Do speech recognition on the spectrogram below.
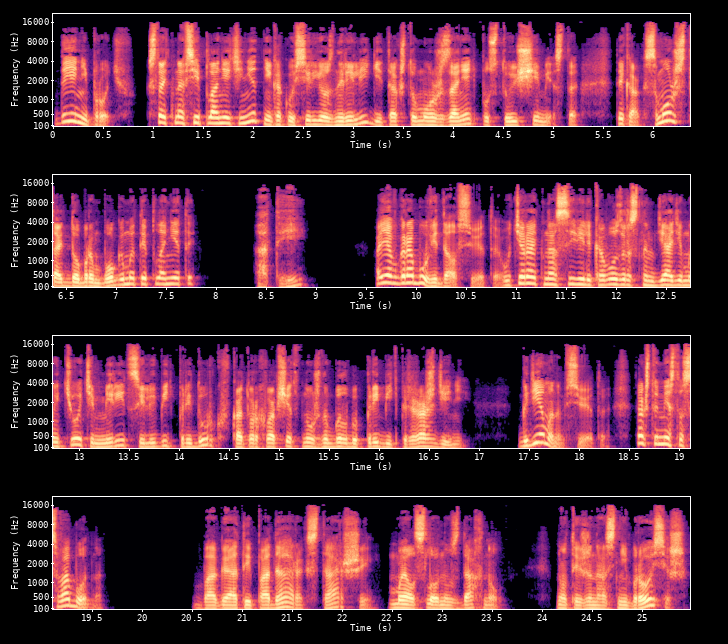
Да я не против. Кстати, на всей планете нет никакой серьезной религии, так что можешь занять пустующее место. Ты как, сможешь стать добрым богом этой планеты? А ты? А я в гробу видал все это. Утирать носы великовозрастным дядям и тетям, мириться и любить придурков, которых вообще-то нужно было бы прибить при рождении. К демонам все это. Так что место свободно. Богатый подарок, старший. Мел словно вздохнул. Но ты же нас не бросишь?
